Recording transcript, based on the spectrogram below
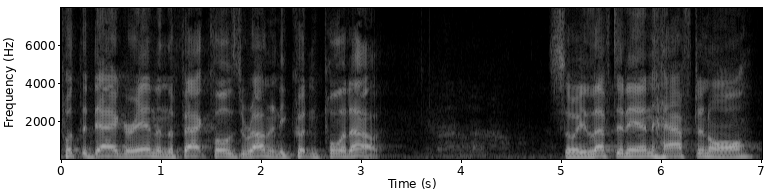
put the dagger in, and the fat closed around, and he couldn't pull it out. So he left it in, haft and all.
